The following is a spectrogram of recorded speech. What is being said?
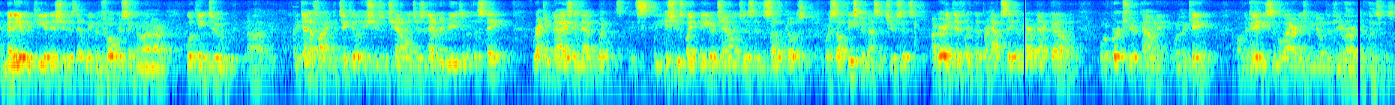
And many of the key initiatives that we've been focusing on are looking to uh, identify particular issues and challenges in every region of the state, recognizing that what the issues might be or challenges in the South Coast or southeastern Massachusetts are very different than perhaps, say, the Merrimack Valley or Berkshire County or the Cape. While there may be similarities, we know that there are differences.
